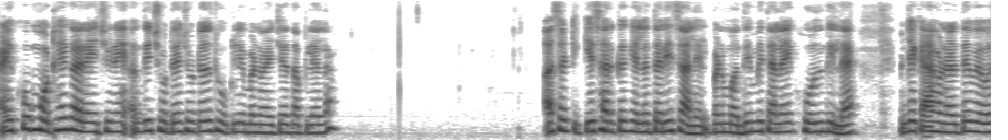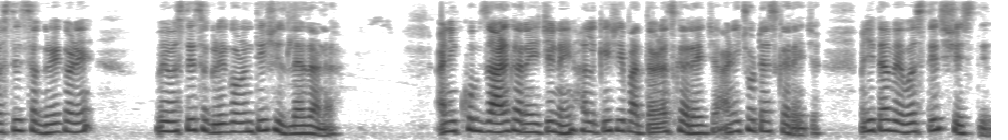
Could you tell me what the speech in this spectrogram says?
आणि खूप मोठे करायचे नाही अगदी छोट्या छोट्याच ढोकली बनवायचे आहेत आपल्याला. असं टिकेसारखं केलं तरी चालेल पण मध्ये मी त्याला एक होल दिला आहे म्हणजे काय होणार ते व्यवस्थित सगळीकडे व्यवस्थित सगळीकडून ती शिजल्या जाणार. आणि खूप जाळ करायची नाही हलकीशी पातळच करायच्या आणि छोट्याच करायच्या म्हणजे त्या व्यवस्थित शिजतील.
